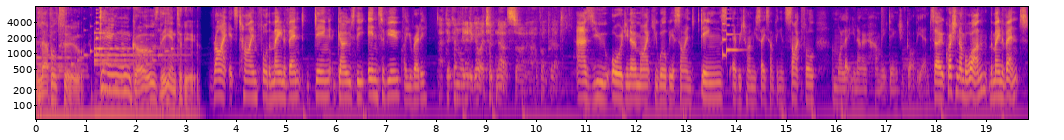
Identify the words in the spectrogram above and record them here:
Level 2. Ding goes the interview. Right, it's time for the main event. Ding goes the interview. Are you ready? I think I'm ready to go. I took notes, so I hope I'm prepped. As you already know, Mike, you will be assigned dings every time you say something insightful, and we'll let you know how many dings you've got at the end. So, question number one, the main event.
